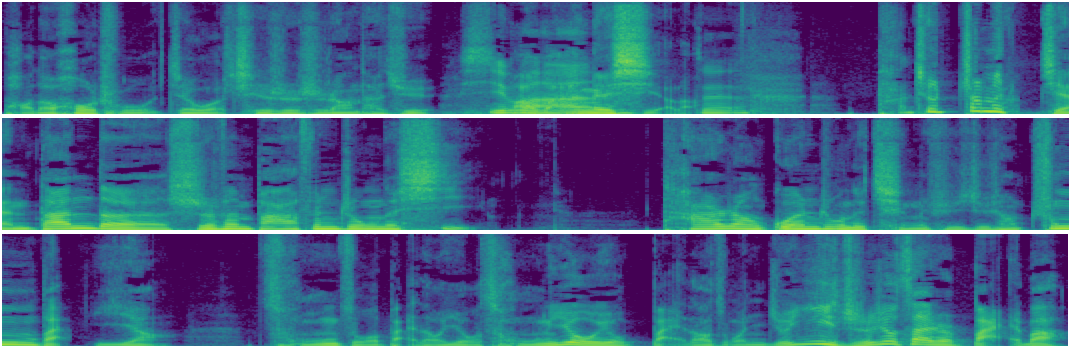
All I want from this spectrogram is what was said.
跑到后厨，结果其实是让他去洗把碗给洗了。对，他就这么简单的十分八分钟的戏，他让观众的情绪就像钟摆一样，从左摆到右，从右又摆到左，你就一直就在这儿摆吧。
